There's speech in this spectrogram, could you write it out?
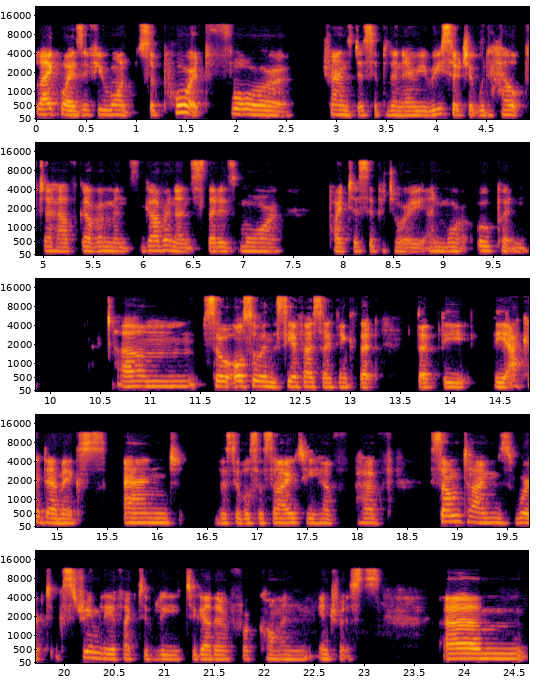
likewise, if you want support for transdisciplinary research, it would help to have government governance that is more participatory and more open. Um, so also in the CFS, I think that that the, the academics and the civil society have, have sometimes worked extremely effectively together for common interests. Um,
